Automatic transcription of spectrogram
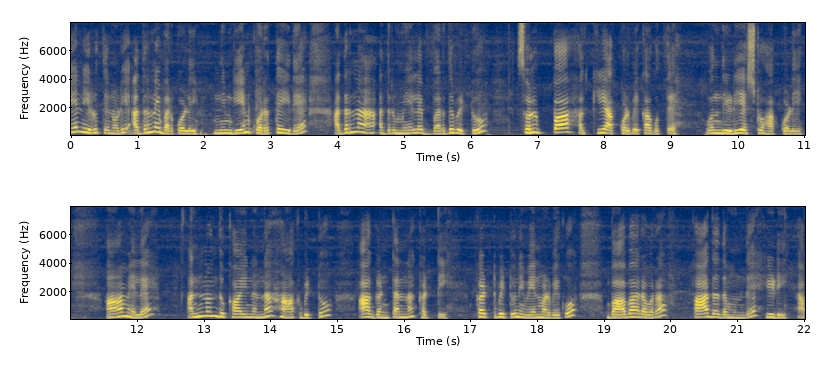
ಏನಿರುತ್ತೆ ನೋಡಿ ಅದನ್ನೇ ಬರ್ಕೊಳ್ಳಿ. ನಿಮ್ಗೇನು ಕೊರತೆ ಇದೆ ಅದನ್ನು ಅದ್ರ ಮೇಲೆ ಬರೆದುಬಿಟ್ಟು ಸ್ವಲ್ಪ ಅಕ್ಕಿ ಹಾಕ್ಕೊಳ್ಬೇಕಾಗುತ್ತೆ. ಒಂದು ಇಡಿಯಷ್ಟು ಹಾಕ್ಕೊಳ್ಳಿ. ಆಮೇಲೆ ಹನ್ನೊಂದು ಕಾಯಿನನ್ನು ಹಾಕಿಬಿಟ್ಟು ಆ ಗಂಟನ್ನು ಕಟ್ಟಿ. ಕಟ್ಟಿಬಿಟ್ಟು ನೀವೇನು ಮಾಡಬೇಕು? ಬಾಬಾರವರ ಪಾದದ ಮುಂದೆ ಹಿಡಿ, ಆ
